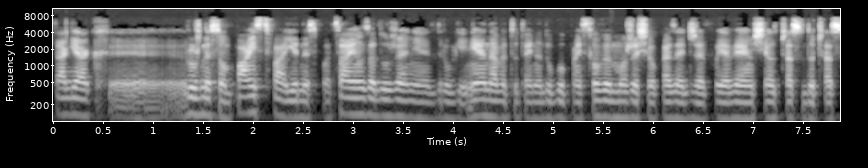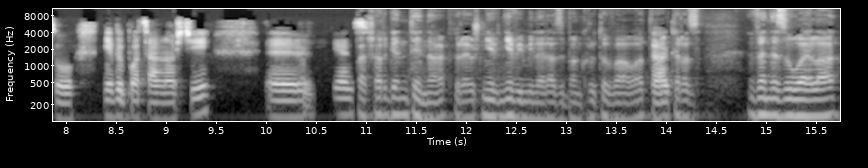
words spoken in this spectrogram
tak jak e, różne są państwa, jedne spłacają zadłużenie, drugie nie. Nawet tutaj na długu państwowym może się okazać, że pojawiają się od czasu do czasu niewypłacalności. E, więc... Patrz, Argentyna, która już nie, nie wiem ile razy bankrutowała, tak? tak. Teraz Wenezuela.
